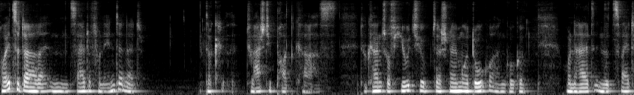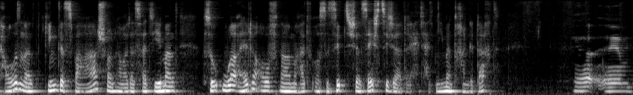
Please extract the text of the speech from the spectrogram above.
heutzutage in Zeiten von Internet, du hast die Podcasts, du kannst auf YouTube da schnell mal Doku angucken. Und halt in den 2000er ging das zwar auch schon, aber dass halt jemand so uralte Aufnahmen hat aus den 70er, 60er, da hätte halt niemand dran gedacht. Ja, ähm,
